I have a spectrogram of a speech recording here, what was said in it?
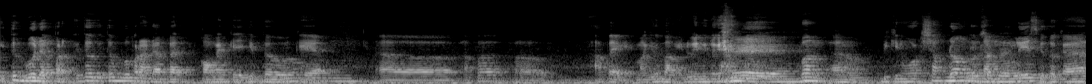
itu gue dapet itu itu gue pernah dapat komen kayak gitu Hmm. kayak eh, apa eh, apa ya manggil Bang Edwin gitu kan. Iya, iya, iya. Bang eh, bikin workshop dong Workshop tentang ya. nulis gitu kan.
